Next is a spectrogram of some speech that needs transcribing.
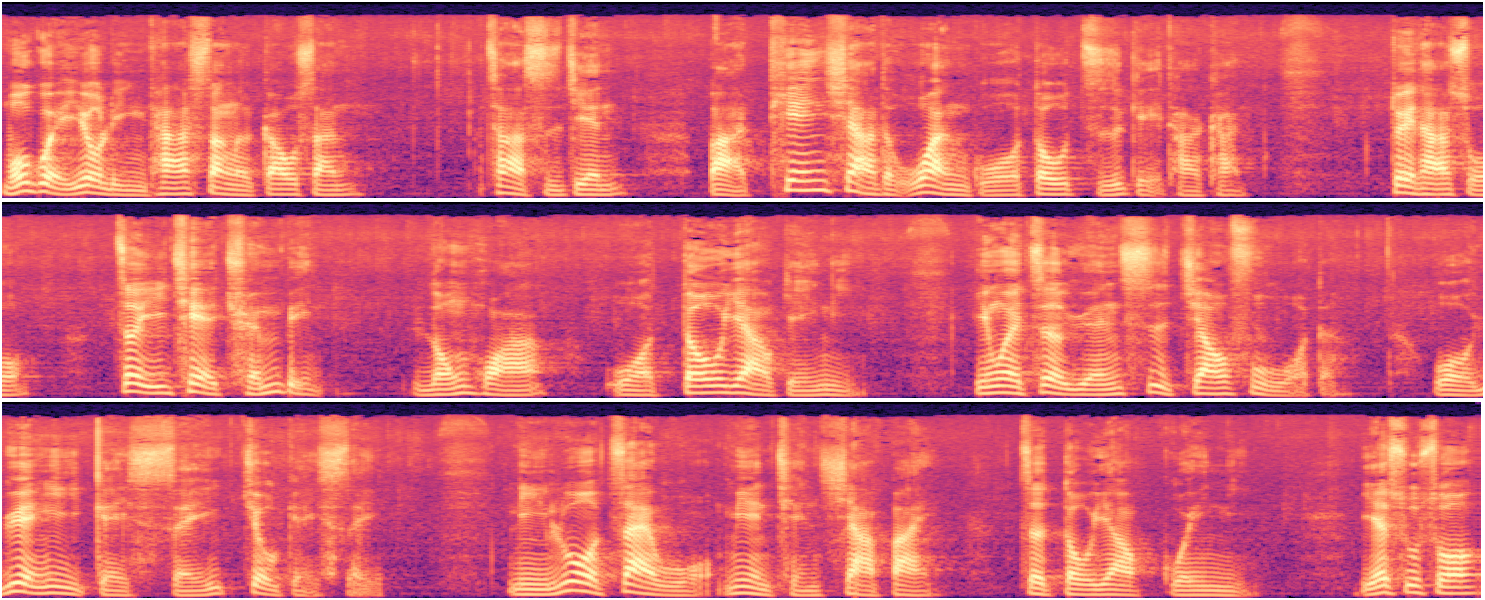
魔鬼又领他上了高山，霎时间。把天下的万国都指给他看，对他说：“这一切权柄、荣华，我都要给你，因为这原是交付我的，我愿意给谁就给谁。你若在我面前下拜，这都要归你。”耶稣说：“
